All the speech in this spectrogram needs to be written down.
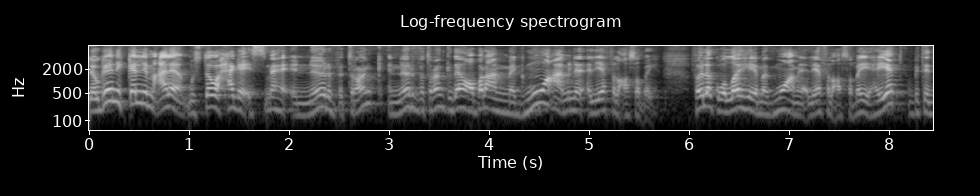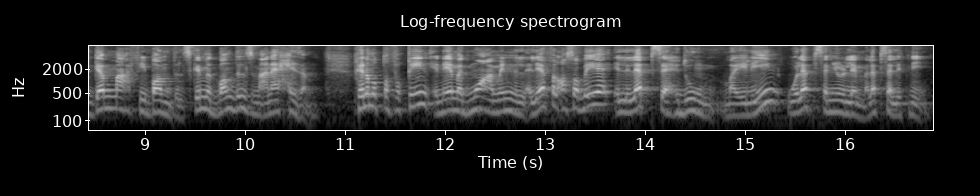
لو جينا نتكلم على مستوى حاجة اسمها ال nerve trunk ال nerve trunk ده عبارة عن مجموعة من الألياف العصبية. فيقول لك والله هي مجموعة من الألياف العصبية هيت بتتجمع في bundles كلمة bundles معناها حزم. خلينا متفقين إن هي مجموعة من الألياف العصبية اللي لابسة هدوم مايلين ولابسة neurolemma لابسة الاثنين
